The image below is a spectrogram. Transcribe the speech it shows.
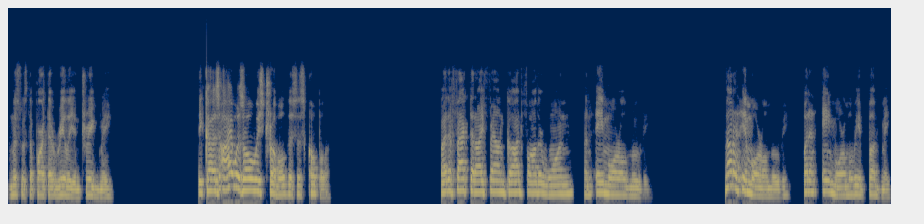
and this was the part that really intrigued me, because I was always troubled, this is Coppola, by the fact that I found Godfather 1 an amoral movie. Not an immoral movie, but an amoral movie. It bugged me.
